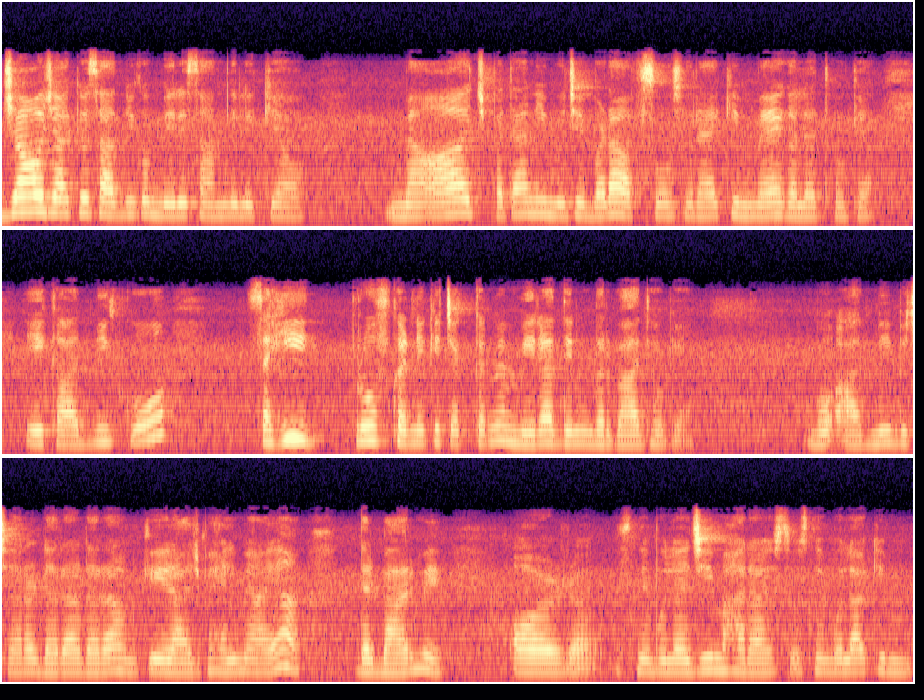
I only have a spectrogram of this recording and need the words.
जाओ जाके उस आदमी को मेरे सामने लेके आओ। मैं आज पता नहीं, मुझे बड़ा अफसोस हो रहा है कि मैं गलत हो गया। एक आदमी को सही प्रूफ करने के चक्कर में मेरा दिन बर्बाद हो गया। वो आदमी बेचारा डरा डरा उनके राजमहल में आया दरबार में और उसने बोला, जी महाराज तो उसने बोला कि,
